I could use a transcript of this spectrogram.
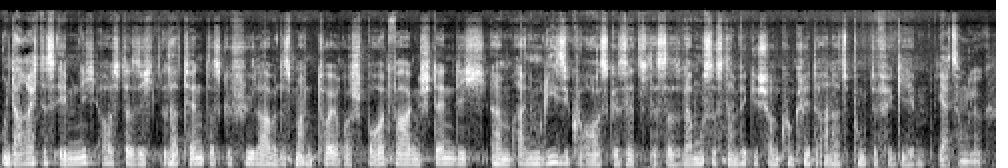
Und da reicht es eben nicht aus, dass ich latent das Gefühl habe, dass mein teurer Sportwagen ständig ähm, einem Risiko ausgesetzt ist. Also da muss es dann wirklich schon konkrete Anhaltspunkte für geben. Ja, zum Glück.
